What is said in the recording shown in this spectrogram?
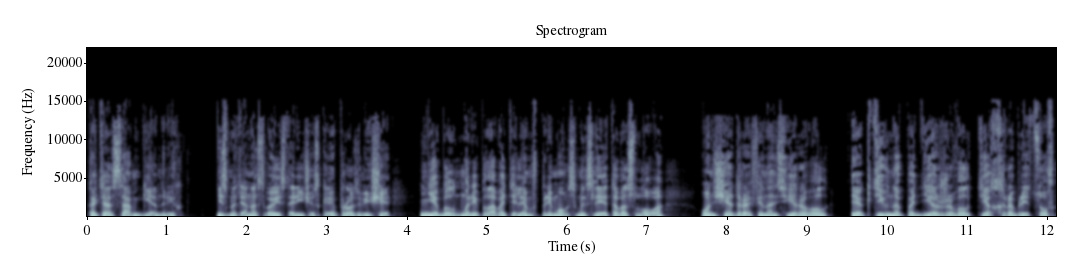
Хотя сам Генрих, несмотря на свое историческое прозвище, не был мореплавателем в прямом смысле этого слова, он щедро финансировал и активно поддерживал тех храбрецов,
